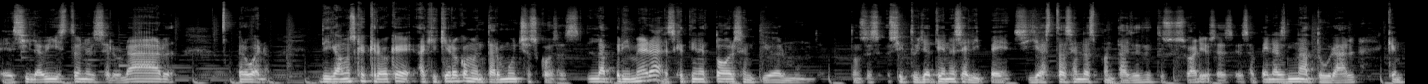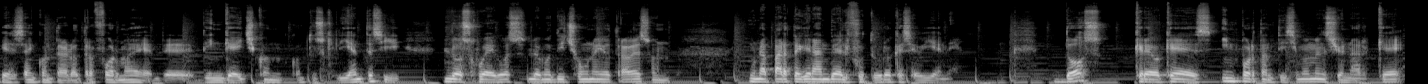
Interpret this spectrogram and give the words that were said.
Eh, sí la he visto en el celular, pero bueno, digamos que creo que aquí quiero comentar muchas cosas. La primera es que tiene todo el sentido del mundo. Entonces, si tú ya tienes el IP, si ya estás en las pantallas de tus usuarios, es, apenas natural que empieces a encontrar otra forma de, de, engage con, con, tus clientes y los juegos, lo hemos dicho una y otra vez, son una parte grande del futuro que se viene. Dos, creo que es importantísimo mencionar que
